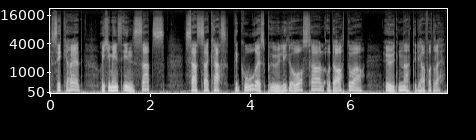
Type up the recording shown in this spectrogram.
sikkerhet, og ikke minst innsats, satsa kategorisk på ulike årstall og datoer uten at de har fått rett.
